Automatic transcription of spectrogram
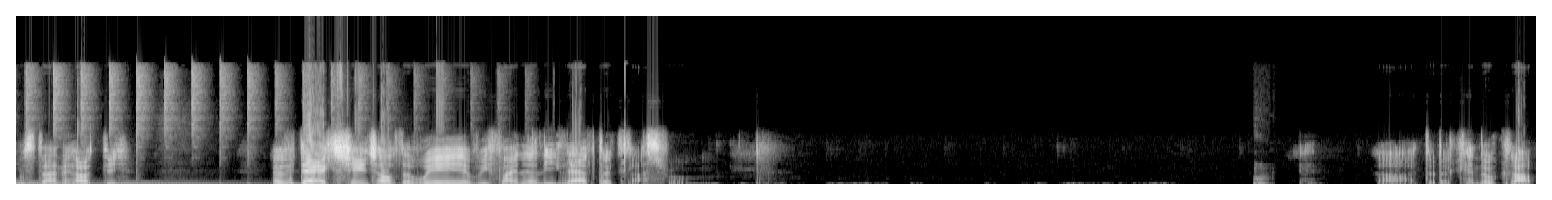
Mr. Unhealthy And with that exchange out of the way, we finally left the classroom. Uh, to the kendo club,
